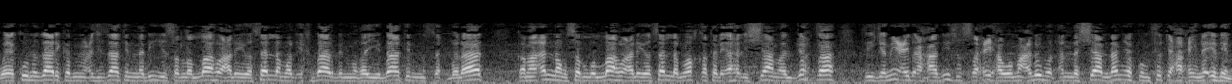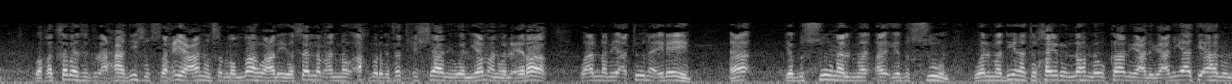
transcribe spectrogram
ويكون ذلك من معجزات النبي صلى الله عليه وسلم والإخبار بالمغيبات المستقبلات كما أنه صلى الله عليه وسلم وقت لأهل الشام الجحفة في جميع الأحاديث الصحيحة ومعلوم أن الشام لم يكن فتح حينئذ. وقد ثبتت الأحاديث الصحيحة عنه صلى الله عليه وسلم أنه أخبر بفتح الشام واليمن والعراق وأنهم يأتون اليهم ها يبصون الم... يبصون والمدينة خير لهم لو كانوا يعلمون. يعني يأتي أهل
